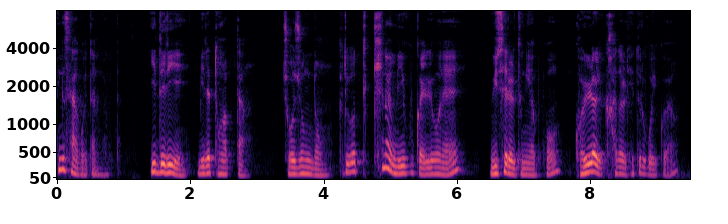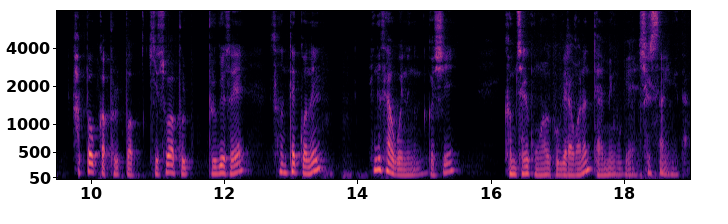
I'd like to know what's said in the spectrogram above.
행사하고 있다는 겁니다. 이들이 미래통합당, 조중동, 그리고 특히나 미국과 일본의 위세를 등에 업고 권력의 카드를 휘두르고 있고요. 합법과 불법, 기소와 불, 불기소의 선택권을 행사하고 있는 것이 검찰공화국이라고 하는 대한민국의 실상입니다.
